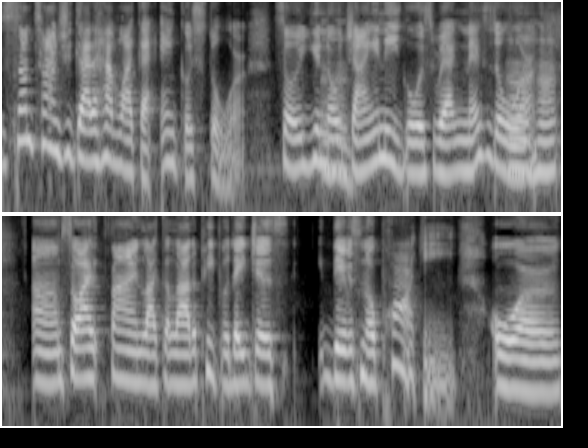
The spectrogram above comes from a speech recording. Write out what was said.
sometimes you got to have like an anchor store so you know mm-hmm. giant eagle is right next door mm-hmm. um, so i find like a lot of people they just there is no parking or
